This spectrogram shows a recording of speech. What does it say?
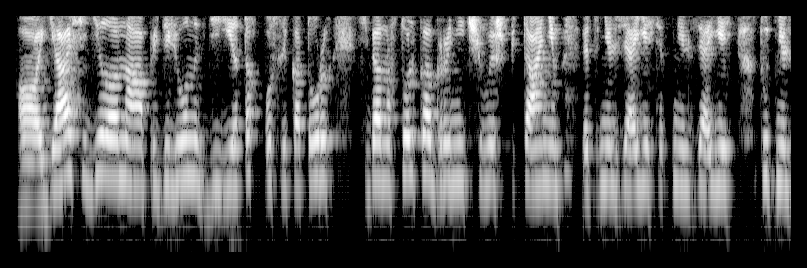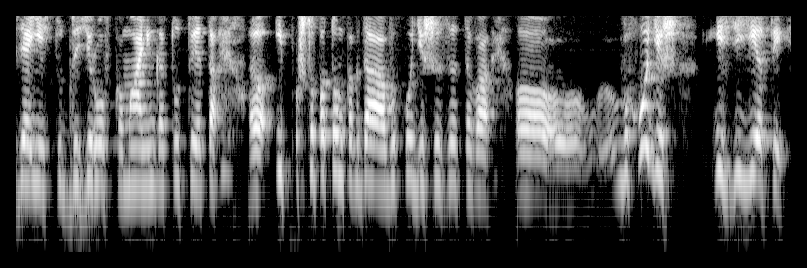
А, я сидела на определенных диетах, диетах, после которых себя настолько ограничиваешь питанием, это нельзя есть, это нельзя есть, тут нельзя есть, тут дозировка маленькая, тут это. Э, и что потом, когда выходишь из этого, э, выходишь из диеты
